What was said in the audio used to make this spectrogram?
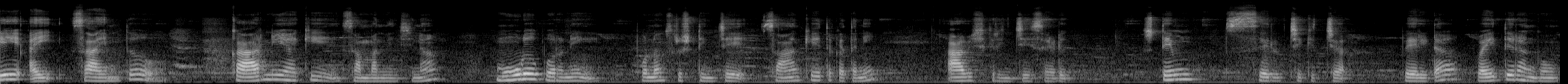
ఏఐ సాయంతో కార్నియాకి సంబంధించిన మూడో పొరని పునఃసృష్టించే సాంకేతికతని ఆవిష్కరించేశాడు. స్టెమ్ సెల్ చికిత్స పేరిట వైద్య రంగం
